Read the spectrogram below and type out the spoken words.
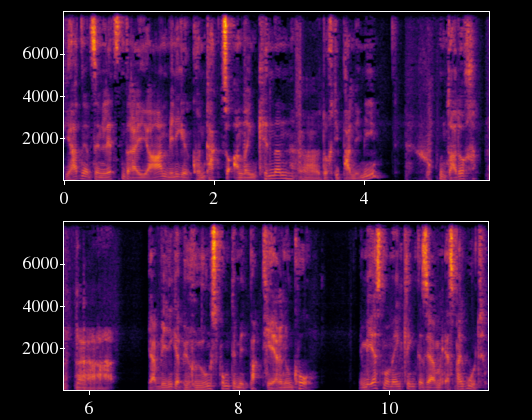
Die hatten jetzt in den letzten drei Jahren weniger Kontakt zu anderen Kindern äh, durch die Pandemie und dadurch äh, ja weniger Berührungspunkte mit Bakterien und Co. Im ersten Moment klingt das ja erstmal gut.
